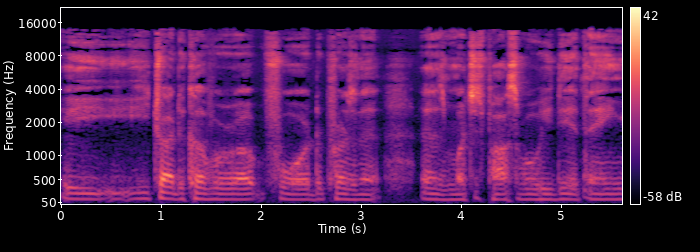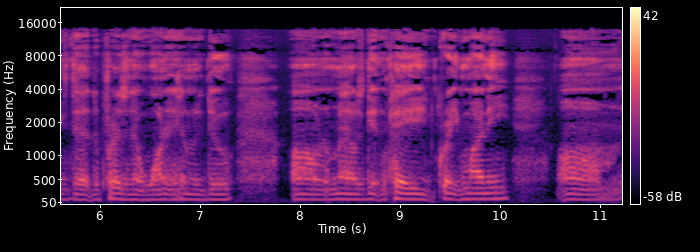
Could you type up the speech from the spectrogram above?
He he tried to cover up for the president as much as possible. He did things that the president wanted him to do. Um, the man was getting paid great money. Um,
